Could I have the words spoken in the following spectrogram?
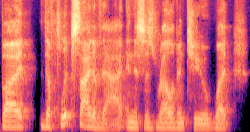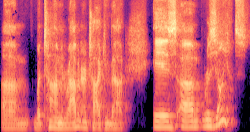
but the flip side of that, and this is relevant to what um, what Tom and Robin are talking about, is um, resilience.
